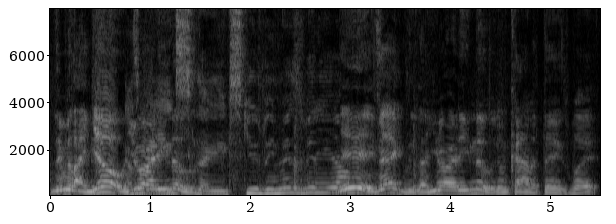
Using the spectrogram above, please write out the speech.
It That's was- good, what- They were like, yo, that's you like already ex- knew. Like, excuse me, Miss Video. Yeah, exactly. Like you already knew them kind of things. But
